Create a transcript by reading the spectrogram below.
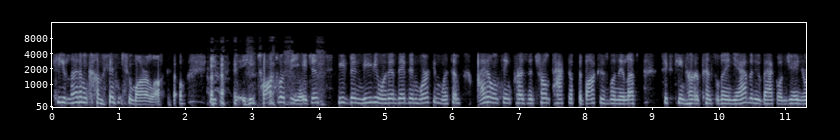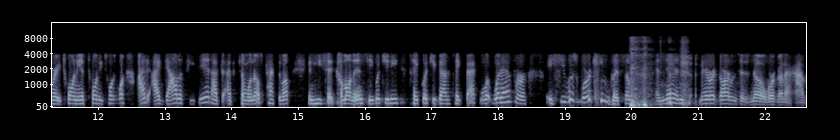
he let him come into Mar-a-Lago. He he talked with the agents. He's been meeting with him. They've been working with him. I don't think President Trump packed up the boxes when they left 1600 Pennsylvania Avenue back on January 20th, 2021. I, I doubt if he did. I, I, someone else packed them up, and he said, "Come on in, see what you need, take what you got to take back, whatever." He was working with them, and then Merrick Garland says, "No, we're going to have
